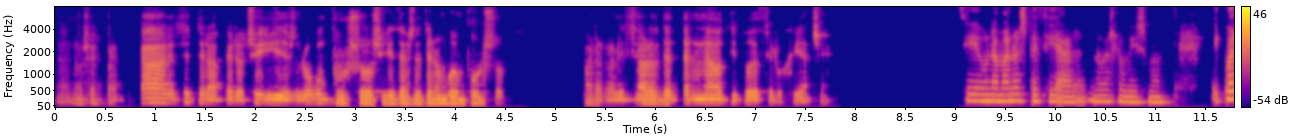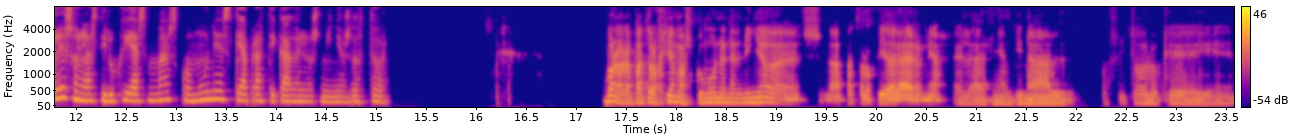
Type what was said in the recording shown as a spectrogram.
eh, no sé, practicar, etcétera, pero sí, y desde luego un pulso, sí que tienes tener un buen pulso para realizar determinado tipo de cirugía, sí. Sí, una mano especial, no es lo mismo. ¿Y ¿Cuáles son las cirugías más comunes que ha practicado en los niños, doctor? Bueno, la patología más común en el niño es la patología de la hernia, eh, la hernia inguinal, pues, y todo lo que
